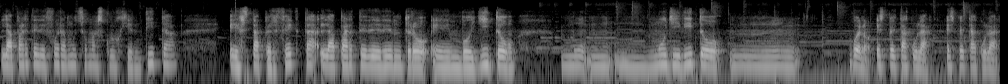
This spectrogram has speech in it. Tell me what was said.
La parte de fuera mucho más crujientita, está perfecta. La parte de dentro en bollito, mullidito. Mm, bueno, espectacular, espectacular.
